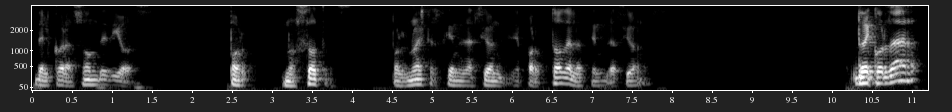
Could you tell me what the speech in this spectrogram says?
del corazón de Dios por nosotros, por nuestras generaciones, por todas las generaciones. Recordar,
